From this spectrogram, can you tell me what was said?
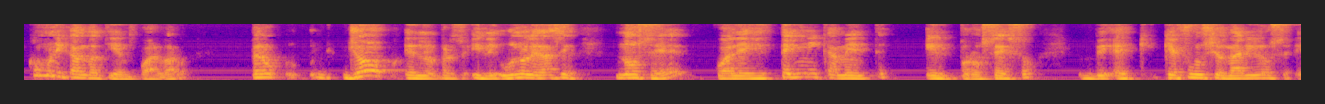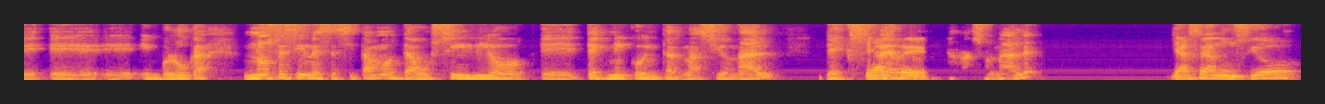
comunicando a tiempo, Álvaro. Pero yo, en lo y uno le da así, no sé cuál es técnicamente el proceso, eh, qué funcionarios eh, eh, involucra. No sé si necesitamos de auxilio técnico internacional, de expertos internacionales. Ya se anunció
